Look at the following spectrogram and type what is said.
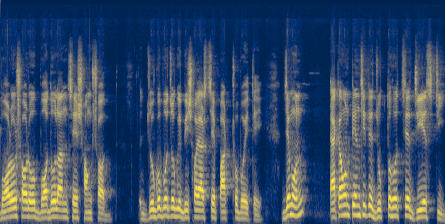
বড় সড়ো বদল আনছে সংসদ। যুগোপযোগী বিষয় আসছে পাঠ্য বইতে। যেমন, অ্যাকাউন্টেন্সিতে যুক্ত হচ্ছে জিএসটি।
